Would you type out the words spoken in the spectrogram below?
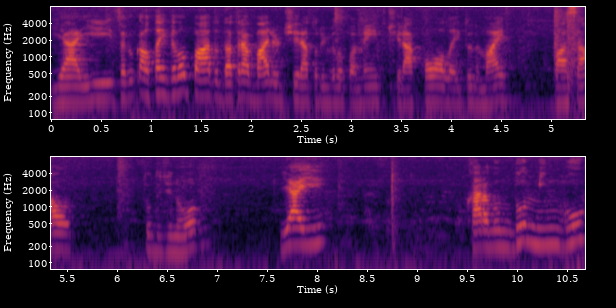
E aí, só que o carro tá envelopado, dá trabalho de tirar todo o envelopamento, tirar a cola e tudo mais. Passar o- tudo de novo. E aí, o cara num domingo,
